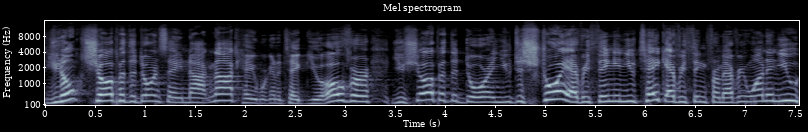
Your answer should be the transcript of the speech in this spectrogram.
you don't show up at the door and say, knock, knock, hey, we're going to take you over. You show up at the door and you destroy everything and you take everything from everyone and you,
